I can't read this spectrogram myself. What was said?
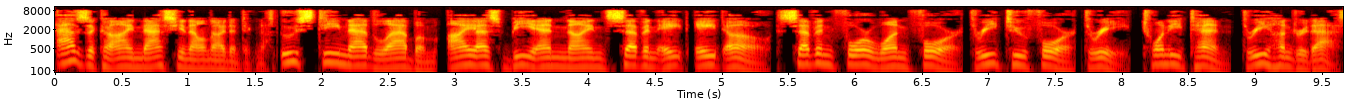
Azaka i nacionalnidentitnost. Ústí nad Labem, ISBN 978-80-7414-324-3, 2010, 300 s.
